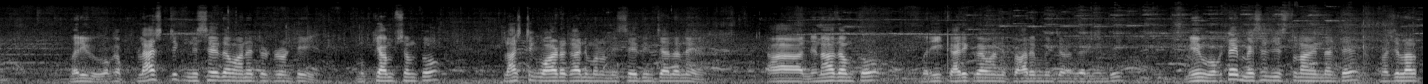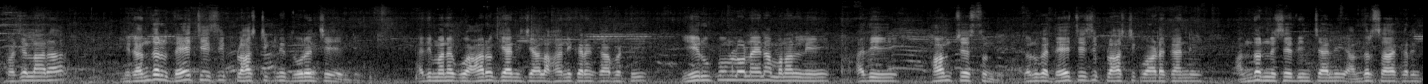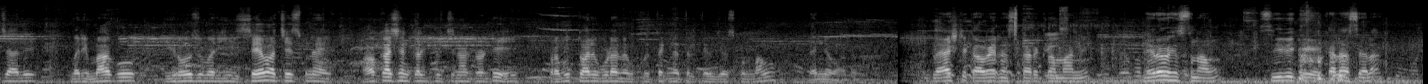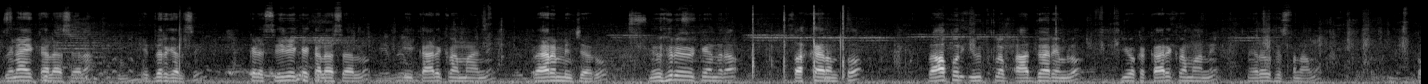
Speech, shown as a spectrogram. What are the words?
మరి ఒక ప్లాస్టిక్ నిషేధం అనేటటువంటి ముఖ్యాంశంతో ప్లాస్టిక్ వాడకాన్ని మనం నిషేధించాలనే ఆ నినాదంతో మరి ఈ కార్యక్రమాన్ని ప్రారంభించడం జరిగింది. మేము ఒకటే మెసేజ్ ఇస్తున్నాం ఏంటంటే ప్రజల ప్రజలారా మీరందరూ దయచేసి ప్లాస్టిక్ని దూరం చేయండి. అది మనకు ఆరోగ్యానికి చాలా హానికరం కాబట్టి ఏ రూపంలోనైనా మనల్ని అది హామ్ చేస్తుంది. కనుక దయచేసి ప్లాస్టిక్ వాడకాన్ని అందరూ నిషేధించాలి అందరూ సహకరించాలి. మరి మాకు ఈరోజు మరి ఈ సేవ చేసుకునే అవకాశం కల్పించినటువంటి ప్రభుత్వానికి కూడా మేము కృతజ్ఞతలు తెలియజేసుకున్నాము ధన్యవాదాలు. ప్లాస్టిక్ అవేర్నెస్ కార్యక్రమాన్ని నిర్వహిస్తున్నాము సివికే కళాశాల వినాయక కళాశాల ఇద్దరు కలిసి. ఇక్కడ సివికే కళాశాలలో ఈ కార్యక్రమాన్ని ప్రారంభించారు. నెహ్రూ కేంద్ర సహకారంతో రాపూర్ యూత్ క్లబ్ ఆధ్వర్యంలో ఈ యొక్క కార్యక్రమాన్ని నిర్వహిస్తున్నాము.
